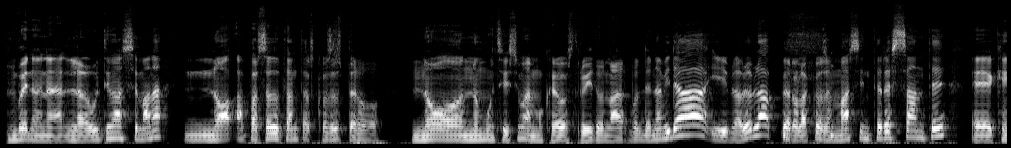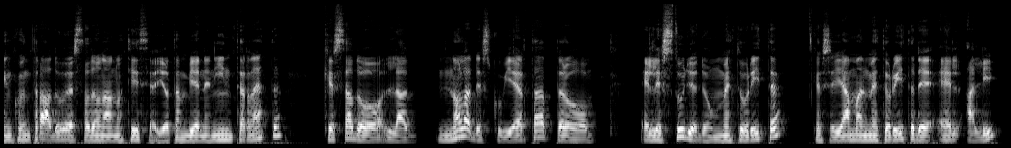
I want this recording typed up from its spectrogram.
bueno, en la, en la última semana no ha pasado tantas cosas, pero no, no muchísimo. Hemos construido un árbol de Navidad y bla, bla, bla. Pero la cosa más interesante eh, que he encontrado es stata una noticia, yo también en internet, que es stata la, no la descubierta, pero el estudio de un meteorite que se llama el meteorite de El Ali,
